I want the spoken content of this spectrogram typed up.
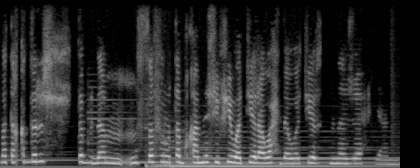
ما تقدرش تبدأ من الصفر وتبقى ماشي في وتيرة واحدة وتيرة النجاح يعني.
